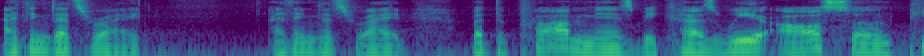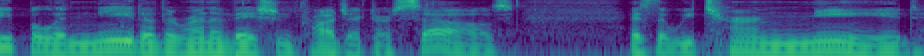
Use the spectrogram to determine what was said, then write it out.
I think that's right. I think that's right. But the problem is because we are also people in need of the renovation project ourselves, is that we turn need,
